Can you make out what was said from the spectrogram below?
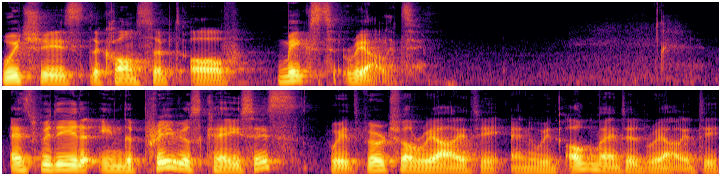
which is the concept of mixed reality. As we did in the previous cases with virtual reality and with augmented reality,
